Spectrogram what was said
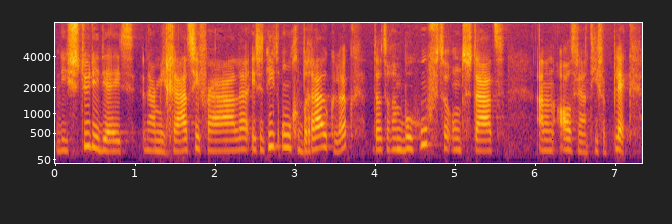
die studie deed naar migratieverhalen, is het niet ongebruikelijk dat er een behoefte ontstaat aan een alternatieve plek.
